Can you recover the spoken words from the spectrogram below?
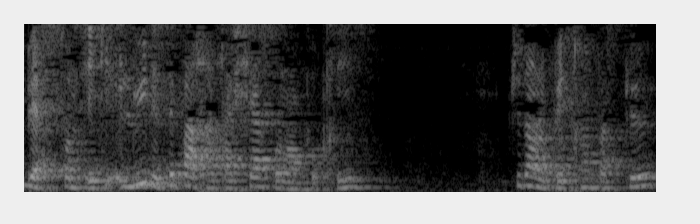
personne et que lui ne s'est pas rattaché à son entreprise, tu es dans le pétrin parce que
